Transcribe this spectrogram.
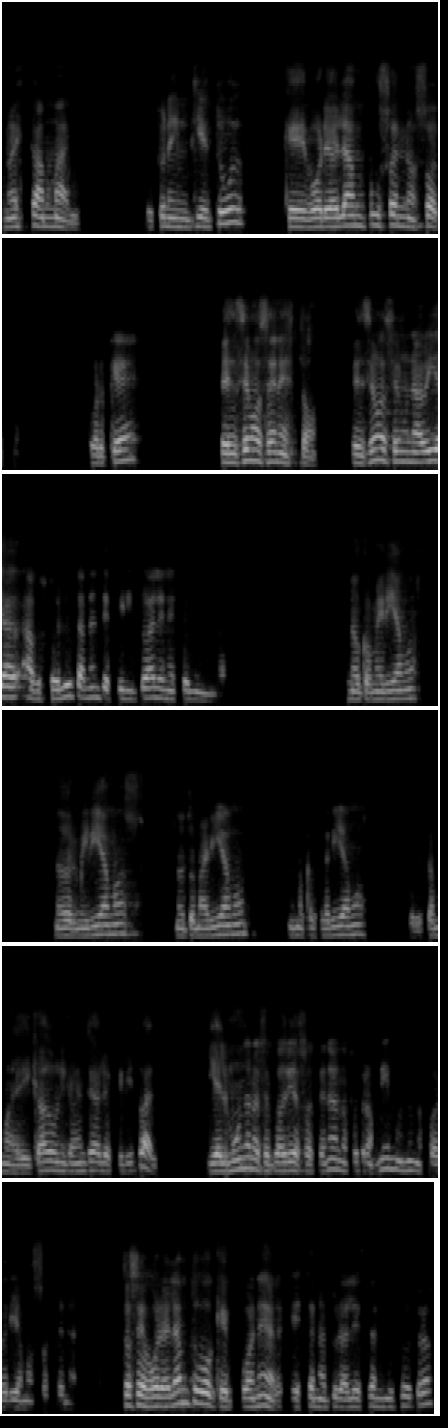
No está mal. Es una inquietud que Boreolán puso en nosotros. ¿Por qué? Pensemos en esto. Pensemos en una vida absolutamente espiritual en este mundo. No comeríamos, no dormiríamos, no tomaríamos, no nos casaríamos, porque estamos dedicados únicamente a lo espiritual. Y el mundo no se podría sostener, nosotros mismos no nos podríamos sostener. Entonces, Boreolán tuvo que poner esta naturaleza en nosotros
